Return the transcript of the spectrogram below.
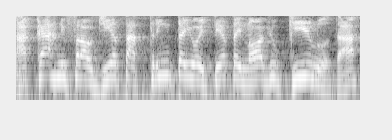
a carne fraldinha tá 30,89 o quilo, tá?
